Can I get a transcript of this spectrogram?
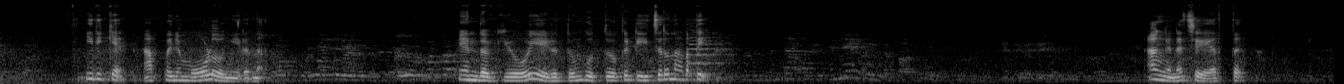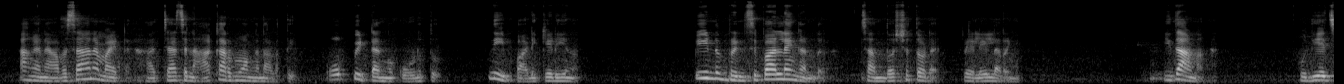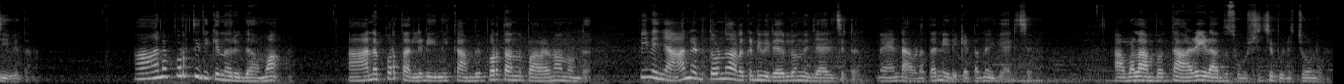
ഇരിക്കാൻ അപ്പനും മോളും അങ്ങിരുന്ന് എന്തൊക്കെയോ എഴുത്തും കുത്തുമൊക്കെ ടീച്ചർ നടത്തി. അങ്ങനെ ചേർത്ത്. അങ്ങനെ അവസാനമായിട്ട് അച്ചാച്ചൻ ആ കർമ്മം അങ്ങ് നടത്തി. ഒപ്പിട്ടങ്ങ് കൊടുത്തു. നീ പഠിക്കടിയെന്ന് വീണ്ടും പ്രിൻസിപ്പാളിനെയും കണ്ട് സന്തോഷത്തോടെ വെളിയിലിറങ്ങി. ഇതാണ് പുതിയ ജീവിതം. ആനപ്പുറത്തിരിക്കുന്ന ഒരു ഗമ. ആനപ്പുറത്തല്ലടി നീ കമ്പിപ്പുറത്താന്ന് പറയണമെന്നുണ്ട്. പിന്നെ ഞാൻ എടുത്തുകൊണ്ട് നടക്കേണ്ടി വരുമല്ലോ എന്ന് വിചാരിച്ചിട്ട് വേണ്ട അവിടെ തന്നെ ഇരിക്കട്ടെ എന്ന് വിചാരിച്ച്. അവളാകുമ്പോൾ താഴെ ഇടാതെ സൂക്ഷിച്ച് പിടിച്ചോളും.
